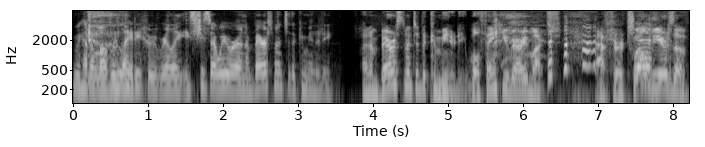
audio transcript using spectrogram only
We had a lovely lady who really, she said we were an embarrassment to the community. An embarrassment to the community. Well, thank you very much. After 12 years of,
